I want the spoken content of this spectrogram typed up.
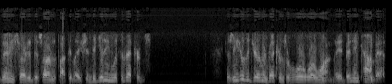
then he started to disarm the population, beginning with the veterans. Because these were the German veterans of World War One. They had been in combat.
